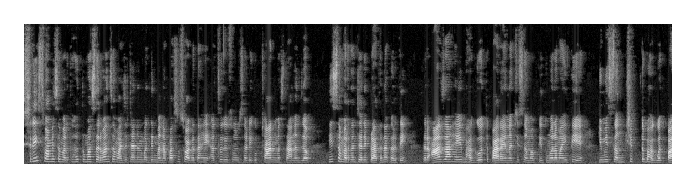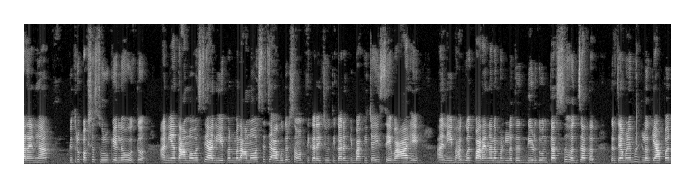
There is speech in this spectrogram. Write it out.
श्री स्वामी समर्थ तुम्हा सर्वांचं माझ्या चॅनलमध्ये मनापासून स्वागत आहे. आजच्या दिवस खूप छान मस्त आनंद जाव ही समर्थांची प्रार्थना करते. तर आज आहे भागवत पारायणाची समाप्ती. तुम्हाला माहिती आहे की मी संक्षिप्त भागवत पारायण ह्या पितृपक्षात सुरू केलं होतं आणि आता अमावस्या आली आहे. पण मला अमावस्याच्या अगोदर समाप्ती करायची होती कारण की बाकीच्याही सेवा आहे आणि भागवत पारायणाला म्हटलं तर दीड दोन तास सहज जातात. तर त्यामुळे म्हटलं की आपण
